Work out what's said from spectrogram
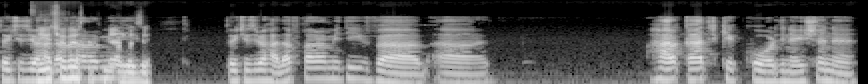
تو یک چیزی رو هدف قرار میدی؟ تو یک چیزی رو هدف قرار میدی و هر قدر که کوردینیشن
